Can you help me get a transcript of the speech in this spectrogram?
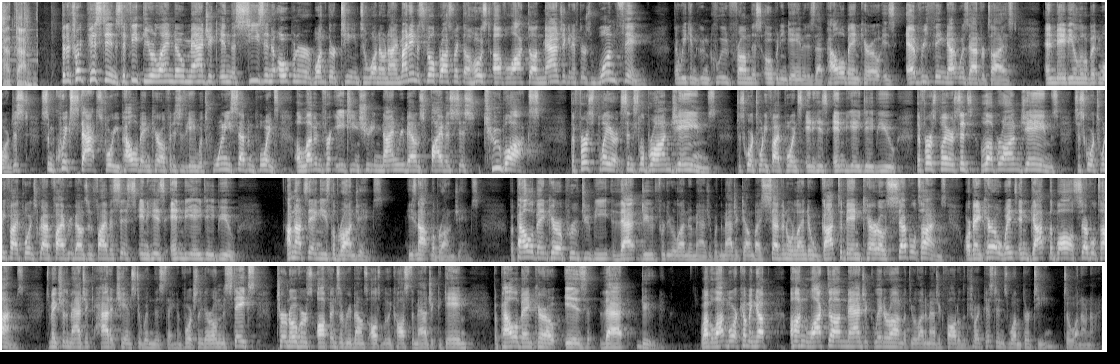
at that. The Detroit Pistons defeat the Orlando Magic in the season opener 113 to 109. My name is Philip Rossman, the host of Locked On Magic, and if there's one thing that we can conclude from this opening game, it is that Paolo Banchero is everything that was advertised and maybe a little bit more. Just some quick stats for you. Paolo Banchero finishes the game with 27 points, 11 for 18 shooting, 9 rebounds, 5 assists, 2 blocks. The first player since LeBron James to score 25 points in his NBA debut. The first player since LeBron James to score 25 points, grab five rebounds, and five assists in his NBA debut. I'm not saying he's LeBron James. He's not LeBron James. But Paolo Banchero proved to be that dude for the Orlando Magic. With the Magic down by seven, Orlando got to Banchero several times, or Banchero went and got the ball several times to make sure the Magic had a chance to win this thing. Unfortunately, their own mistakes, turnovers, offensive rebounds ultimately cost the Magic the game. But Paolo Banchero is that dude. We'll have a lot more coming up on Locked On Magic later on, but the Orlando Magic fall to the Detroit Pistons 113 to 109.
